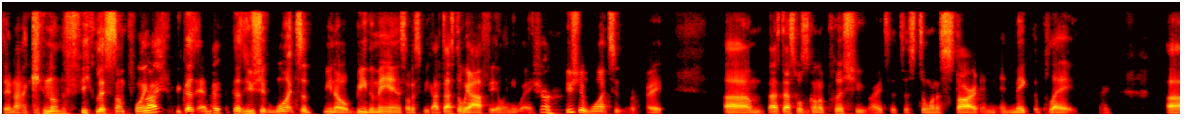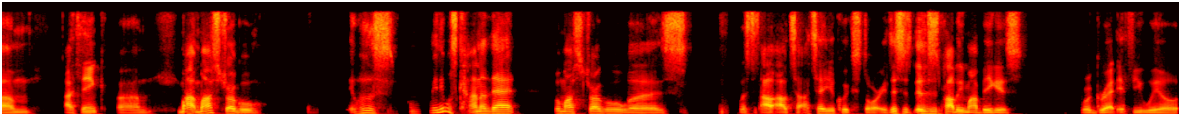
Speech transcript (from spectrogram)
they're not getting on the field at some point. Right. Because because you should want to, you know, be the man, so to speak. That's the way I feel anyway. Sure. You should want to, right? Um, that's that's what's going to push you, right? To just to want to start and, and make the play. Right. Um, I think um, my my struggle, it was, I mean, it was kind of that, but my struggle was I'll, I'll, t- I'll tell you a quick story. This is this is probably my biggest regret, if you will,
